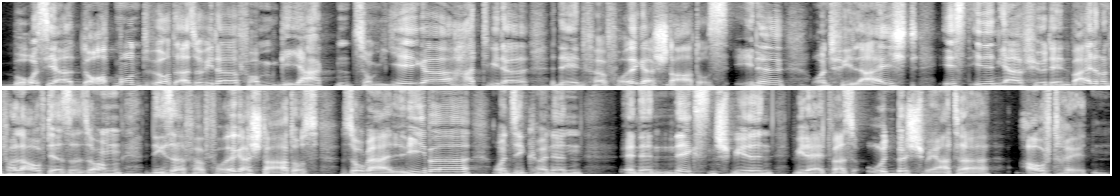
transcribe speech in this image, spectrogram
Borussia Dortmund wird also wieder vom Gejagten zum Jäger, hat wieder den Verfolgerstatus inne und vielleicht ist ihnen ja für den weiteren Verlauf der Saison dieser Verfolgerstatus sogar lieber und sie können in den nächsten Spielen wieder etwas unbeschwerter auftreten.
